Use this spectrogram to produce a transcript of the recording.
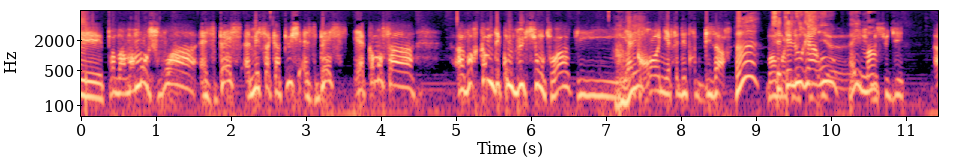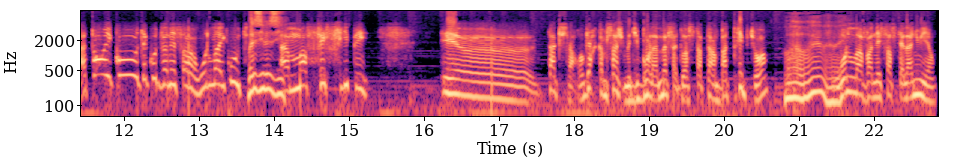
Et pendant un moment, je vois, elle se baisse, elle met sa capuche, elle se baisse, et elle commence à, avoir comme des convulsions, tu vois. Puis Ah elle grogne, elle fait des trucs bizarres. Hein Bon, C'était loup-garou. euh, ah, il Je me suis dit, attends, écoute, écoute, Vanessa, Wallah, écoute. Vas-y, vas-y. Elle m'a fait flipper. Et euh, tac, je la regarde comme ça, je me dis, bon, la meuf, elle doit se taper un bad trip, tu vois. Ouais, ouais. ouais. Wallah, Vanessa, c'était la nuit. Hein.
